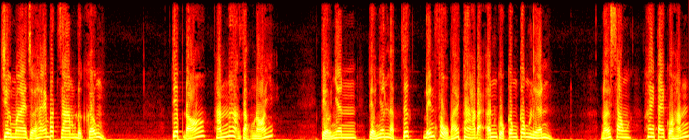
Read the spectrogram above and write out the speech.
Chưa mai rồi hãy bắt giam được không? Tiếp đó, hắn hạ giọng nói, Tiểu nhân Tiểu nhân lập tức đến phủ bái tà đại ân của công công liền. Nói xong, Hai tay của hắn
